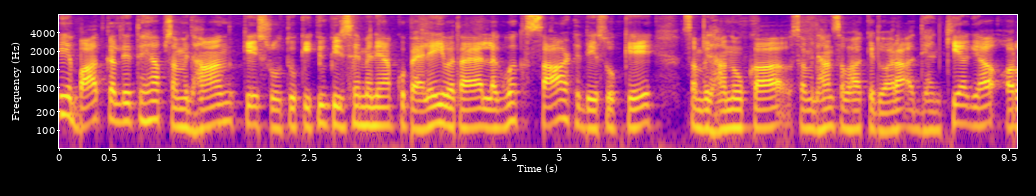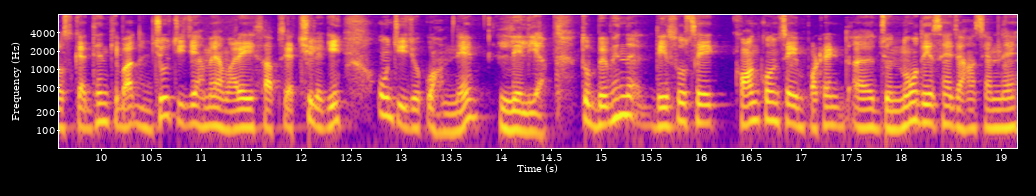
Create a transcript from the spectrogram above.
ये बात कर लेते हैं आप संविधान के स्रोतों की, क्योंकि जैसे मैंने आपको पहले ही बताया, लगभग 60 देशों के संविधानों का, संविधान सभा के द्वारा अध्ययन किया गया और उसके अध्ययन के बाद जो चीज़ें हमें हमारे हिसाब से अच्छी लगी, उन चीज़ों को हमने ले लिया। तो विभिन्न देशों से कौन कौन से इंपॉर्टेंट जो नौ देश हैं जहाँ से हमने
